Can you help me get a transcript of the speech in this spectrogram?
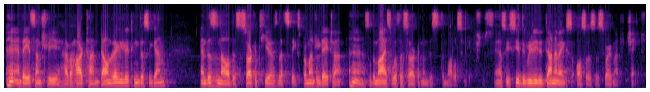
and they essentially have a hard time downregulating this again. And this is now the circuit here. So that's the experimental data. so the mice with the circuit, and this is the model simulations. Yeah, so you see the really the dynamics also is, is very much changed.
